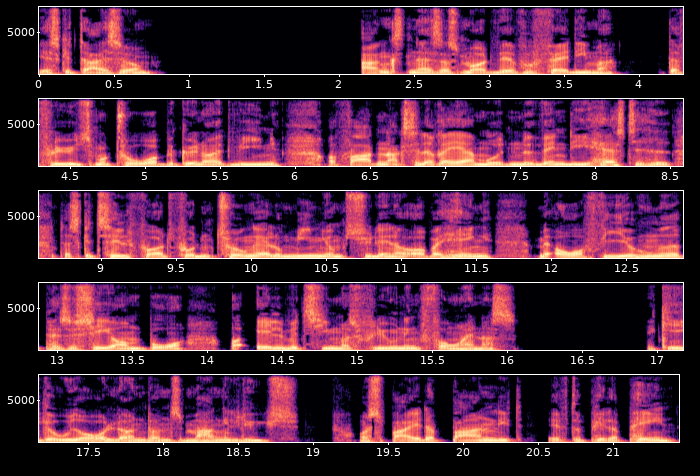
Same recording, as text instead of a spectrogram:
jeg skal dejse om? Angsten er så småt ved at få fat i mig, da flyets motorer begynder at vine, og farten accelererer mod den nødvendige hastighed, der skal til for at få den tunge aluminiumscylinder op at hænge med over 400 passagerer ombord og 11 timers flyvning foran os. Jeg kigger ud over Londons mange lys og spejder barnligt efter Peter Pan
